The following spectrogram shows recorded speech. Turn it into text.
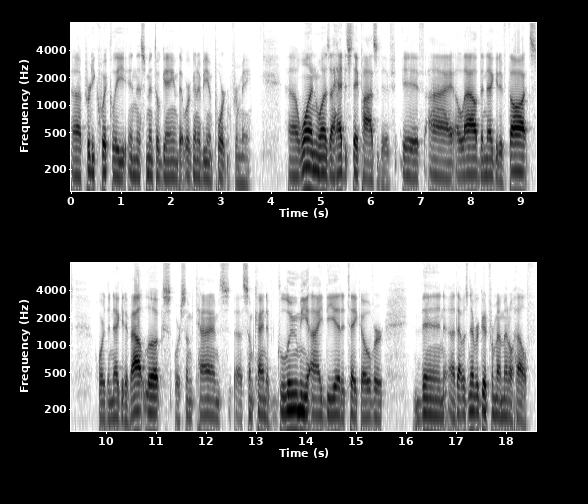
uh, pretty quickly in this mental game that were going to be important for me. Uh, one was I had to stay positive. If I allowed the negative thoughts or the negative outlooks or sometimes uh, some kind of gloomy idea to take over, then uh, that was never good for my mental health.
